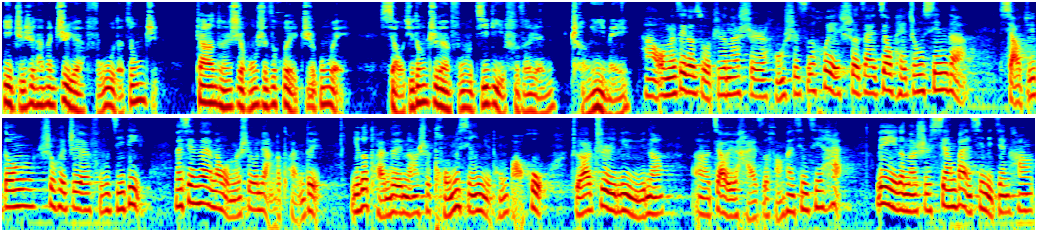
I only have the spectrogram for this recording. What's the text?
一直是他们志愿服务的宗旨。扎兰屯市红十字会职工委小桔灯志愿服务基地负责人程一梅啊，我们这个组织呢是红十字会设在教培中心的。小桔灯社会志愿服务基地，那现在呢，我们是有两个团队，一个团队呢是同行女童保护，主要致力于呢，呃，教育孩子防范性侵害；另一个呢是相伴心理健康，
